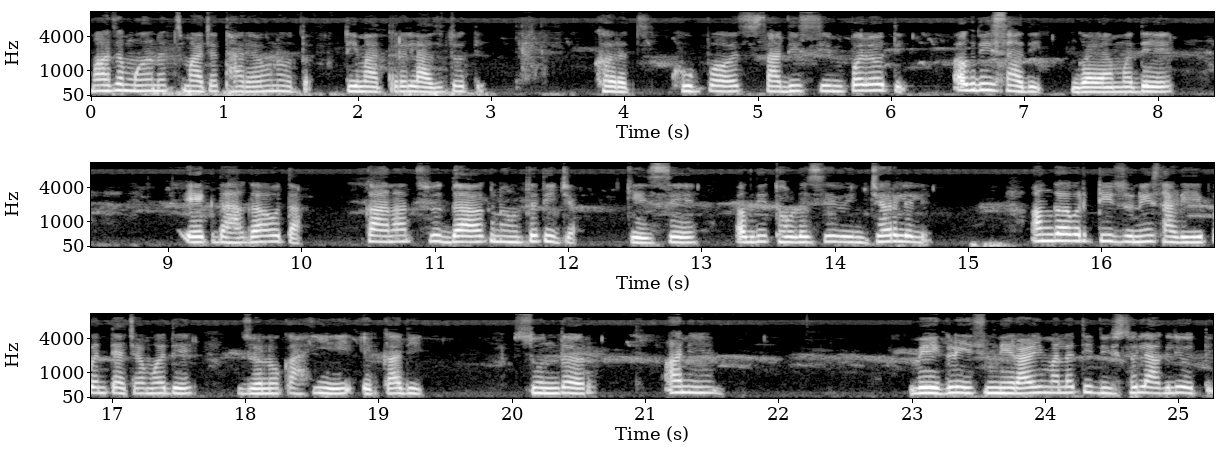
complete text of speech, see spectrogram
माझं मनच माझ्या थाऱ्याहून होतं ती मात्र लाजत होती. खरंच खूपच साधी सिंपल होती. अगदी साधी. गळ्यामध्ये एक धागा होता. कानातसुद्धा नव्हतं तिच्या. केसे अगदी थोडेसे विंचरलेले. अंगावरती जुनी साडी पण त्याच्यामध्ये जणू काही एखादी. सुंदर आणि वेगळीच निराळी मला ती दिसू लागली होती.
